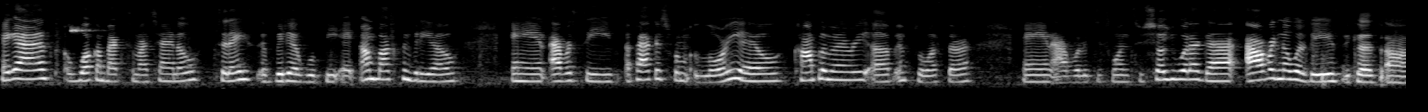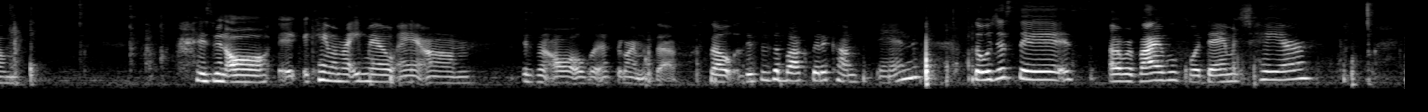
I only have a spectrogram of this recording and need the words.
Hey guys, welcome back to my channel. Today's video will be an unboxing video and I received a package from L'Oreal, complimentary of Influenster and I really just wanted to show you what I got. I already know what it is because um it's been all it, it came in my email and um it's been all over Instagram and stuff. So this is the box that it comes in. So it just says a revival for damaged hair.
